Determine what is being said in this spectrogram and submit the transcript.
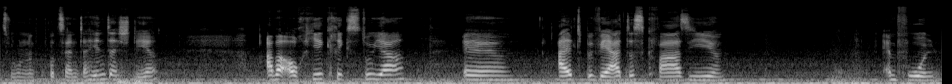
zu 100 Prozent dahinter stehe. Aber auch hier kriegst du ja äh, altbewährtes quasi empfohlen.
